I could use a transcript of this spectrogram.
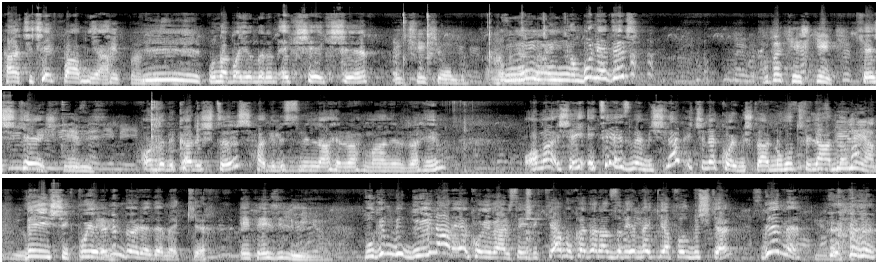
Ha çiçek bamya. Çiçek bamyası. Buna bayılırım. Ekşi ekşi. Ekşi ekşi oldu. Hmm, bu nedir? Bu da keşkeç. Keşke. Keşkeğimiz. Onu da bir karıştır. Hadi Bismillahirrahmanirrahim. Ama şey eti ezmemişler, içine koymuşlar. Nohut filan da böyle var. yapıyoruz. Değişik. Bu yörenin böyle demek ki. Et ezilmiyor. Bugün bir düğün araya koyuverseydik ya bu kadar hazır yemek yapılmışken. Değil mi?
